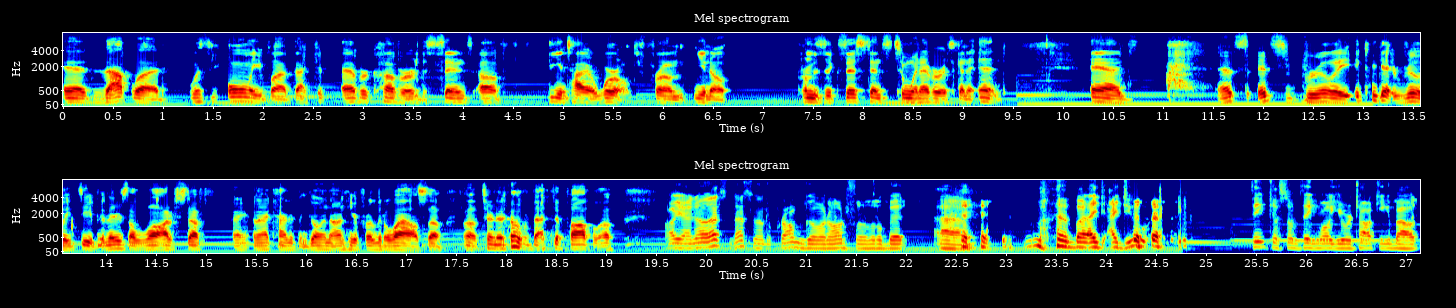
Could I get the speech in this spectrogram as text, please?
And that blood was the only blood that could ever cover the sins of the entire world from, you know, from its existence to whenever it's going to end. And it's it's really it can get really deep and there's a lot of stuff and I kind of been going on here for a little while, so I'll turn it over back to Pablo. Oh yeah, no, that's that's not a problem going on for a little bit. Um, but I, I do, I do think of something while you were talking about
